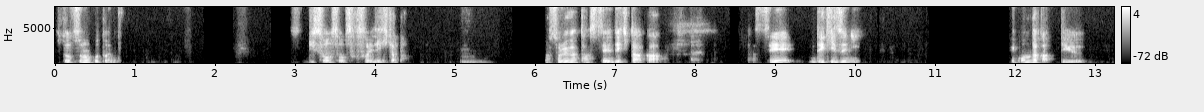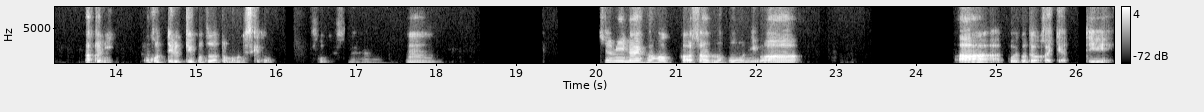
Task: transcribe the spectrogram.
一つのことにリソースを注いできたと。うん。まあそれが達成できたか、達成できずにへこんだかっていう後に起こってるっていうことだと思うんですけど。そうですね。うん。ちなみにライフハッカーさんの方には、ああ、こういうことが書いてあって、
